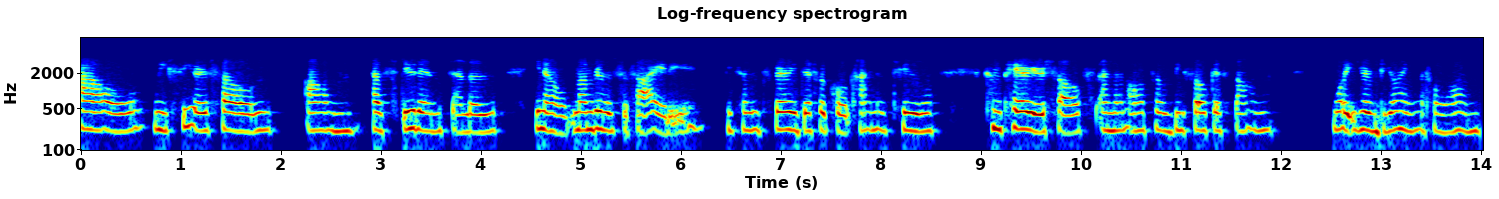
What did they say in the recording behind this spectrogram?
how we see ourselves um, as students and as you know members of society? Because it's very difficult kind of to compare yourself and then also be focused on what you're dealing with alone.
